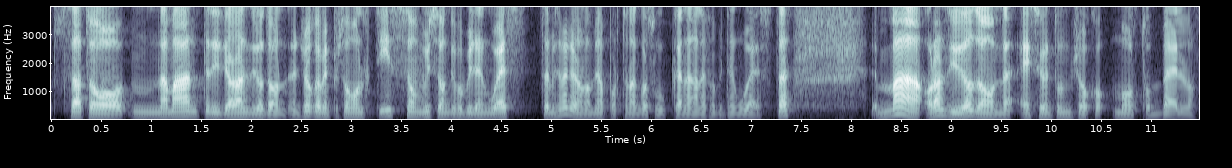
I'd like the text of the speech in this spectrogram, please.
stato un amante di Horizon Zero Dawn. È un gioco che mi è piaciuto moltissimo. Ho visto anche Forbidden West. Mi sembra che non l'abbiamo portato ancora sul canale Forbidden West. Ma Horizon Zero Dawn è sicuramente un gioco molto bello,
